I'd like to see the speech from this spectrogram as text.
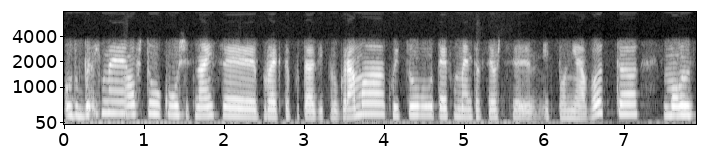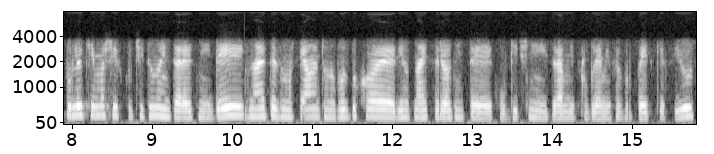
Одобрихме общо около 16 проекта по тази програма, които те в момента все още се изпълняват. Мога да споделя, че имаше изключително интересни идеи. Знаете, замърсяването на въздуха е един от най-сериозните екологични и здравни проблеми в Европейския съюз.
